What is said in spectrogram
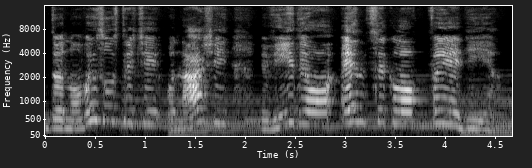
До нових зустрічей у нашій відеоенциклопедії.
